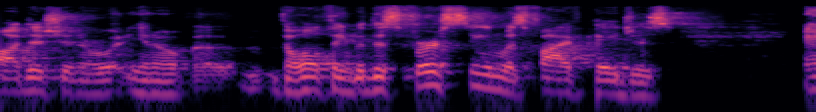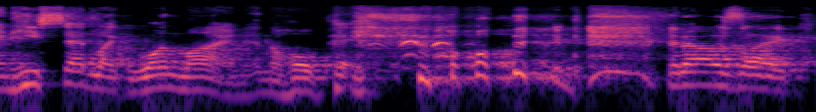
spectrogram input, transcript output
audition or you know uh, the whole thing but this first scene was five pages and he said like one line in the whole page and i was like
